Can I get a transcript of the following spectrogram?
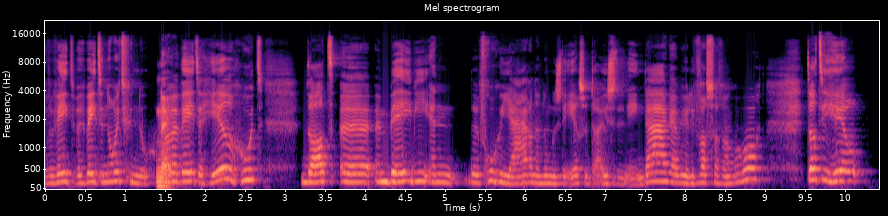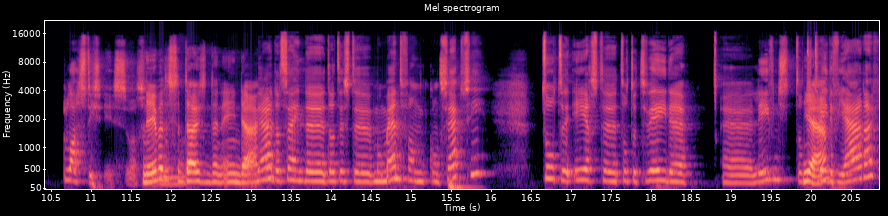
We weten, we weten nooit genoeg. Nee. Maar we weten heel goed dat eh, een baby in de vroege jaren, dan noemen ze de eerste duizend en één dagen, hebben jullie vast wel van gehoord, dat die heel plastisch is. Zoals Nee, wat is de duizend en één dagen? Ja, dat, zijn de, dat is de moment van conceptie tot de eerste, tot de tweede eh, levens, tot Ja. de tweede verjaardag.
